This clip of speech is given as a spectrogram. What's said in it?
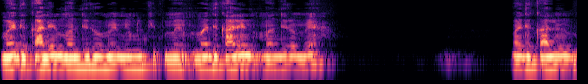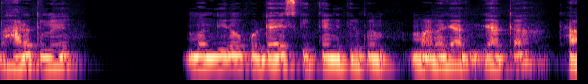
मध्यकालीन मंदिरों में निम्नलिखित में मध्यकालीन मंदिरों में मध्यकालीन भारत में मंदिरों को डैश के केंद्र के रूप में माना जा, जाता था।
